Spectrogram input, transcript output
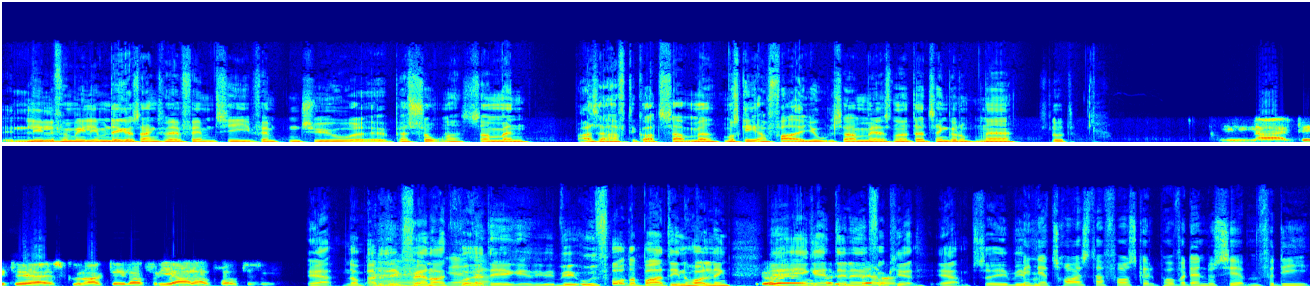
en lille familie, men det kan jo sagtens være 5, 10, 15, 20 øh, personer, som man bare så har haft det godt sammen med. Måske har fejret jul sammen med og sådan noget. Der tænker du, nej, slut. Nej, det, det er sgu nok. Det er nok, fordi jeg aldrig har prøvet det sådan. Ja, nå, altså, det er fair nok. ja, Prøv at høre, det er ikke, vi udfordrer bare din holdning. Jo, jo, Øh, ikke, at den er er forkert. Ja, så vi, Men jeg tror også, der er forskel på, hvordan du ser dem, fordi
